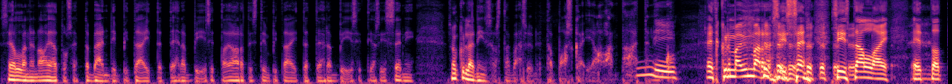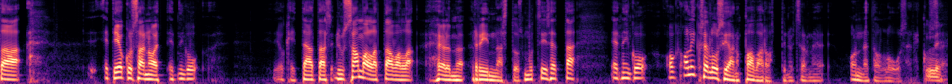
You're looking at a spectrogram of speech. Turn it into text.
sellainen ajatus, että bändin pitää itse tehdä biisit tai artistin pitää itse tehdä biisit. Ja siis se, niin, se on kyllä niin sellaista väsynyttä paskan jauhantaa. Että, niin. Niin kuin, että kyllä mä ymmärrän siis sen, siis tällainen, että, tota, että joku sanoo, että, että niin kuin, okei, tämä taas niin samalla tavalla hölmö rinnastus, mutta siis, että, että niin kuin, oliko se Luciano Pavarotti nyt sellainen onneton luuseri, kun Niin. se,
